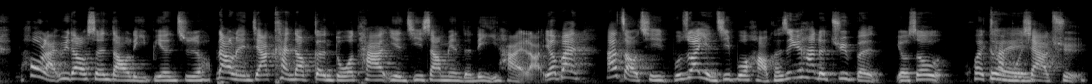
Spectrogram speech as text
后来遇到深岛里边之后，让人家看到更多他演技上面的厉害啦。要不然他早期不是说他演技不好，可是因为他的剧本有时候会看不下去。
